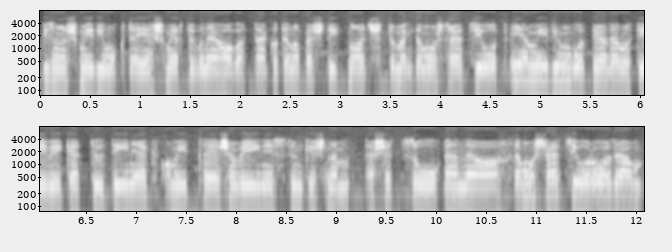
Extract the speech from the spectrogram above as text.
Bizonyos médiumok teljes mértékben elhallgatták a tenapesti nagy tömegdemonstrációt. Ilyen médium volt például a TV2 tények, amit teljesen végignéztünk, és nem esett szó benne a demonstrációról, de a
